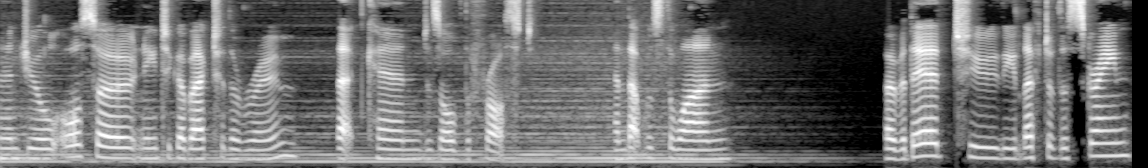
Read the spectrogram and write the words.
And you'll also need to go back to the room that can dissolve the frost. And that was the one over there to the left of the screen.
